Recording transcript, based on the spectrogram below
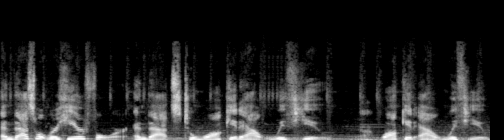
And that's what we're here for. And that's to walk it out with you. Yeah. Walk it out with you.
